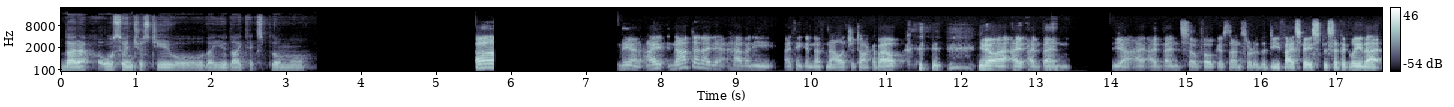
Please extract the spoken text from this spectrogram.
that also interest you, or, or that you'd like to explore more? Man, I not that I have any, I think enough knowledge to talk about. you know, I, I've been, yeah, I, I've been so focused on sort of the DeFi space specifically that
